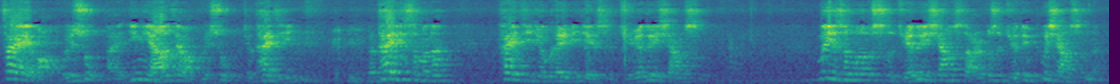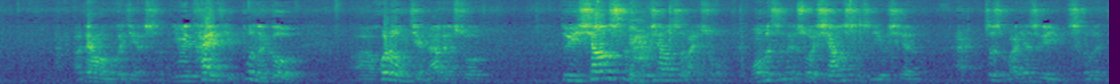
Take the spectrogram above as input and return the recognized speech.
再往回溯，哎，阴阳再往回溯就太极。那太极什么呢？太极就可以理解是绝对相似。为什么是绝对相似而不是绝对不相似呢？啊，待会儿我们会解释。因为太极不能够，啊，或者我们简单来说，对于相似不相似来说，我们只能说相似是优先的。哎，这是完全是个语词的问题，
